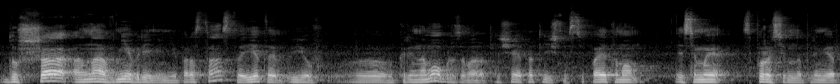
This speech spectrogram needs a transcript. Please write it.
Душа, она вне времени и пространства, и это ее э, коренным образом отличает от личности. Поэтому, если мы спросим, например,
